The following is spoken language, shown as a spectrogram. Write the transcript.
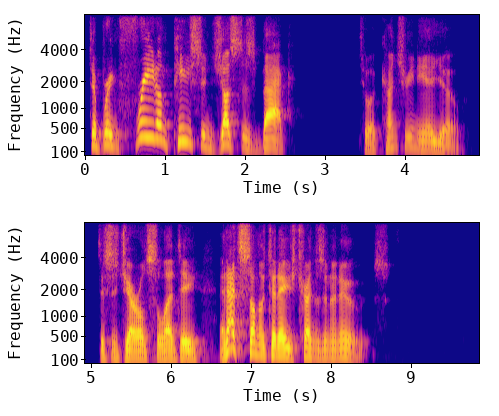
to bring freedom, peace, and justice back to a country near you. This is Gerald Celente, and that's some of today's trends in the news.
